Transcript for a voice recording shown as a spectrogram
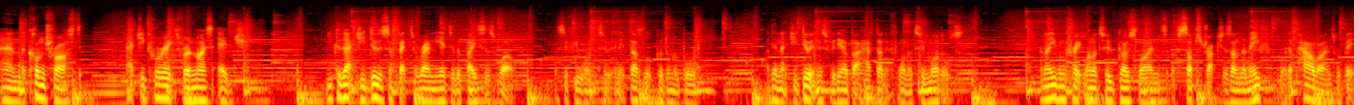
And the contrast actually creates for a nice edge. You could actually do this effect around the edge of the base as well. That's if you want to, and it does look good on the board. I didn't actually do it in this video, but I have done it for one or two models. And I even create one or two ghost lines of substructures underneath where the power lines would be.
